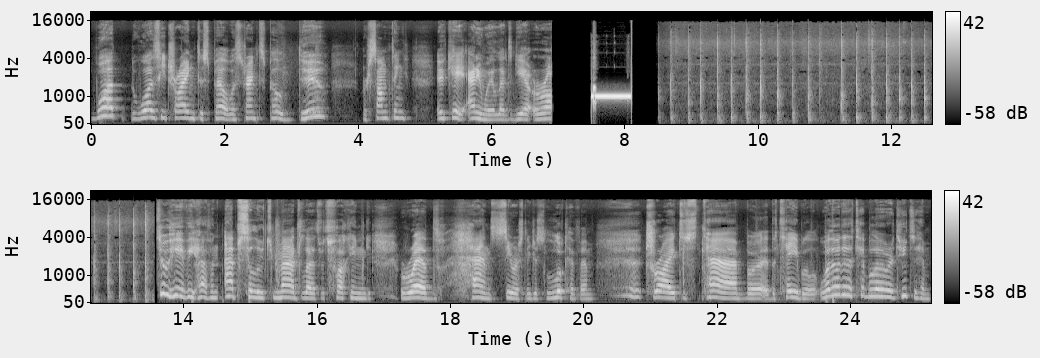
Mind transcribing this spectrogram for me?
what was he trying to spell? Was trying to spell do? Or something. Okay, anyway, let's get right. So here we have an absolute mad lad with fucking red hands. Seriously, just look at them. Try to stab uh, the table. What did the table ever do to him?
